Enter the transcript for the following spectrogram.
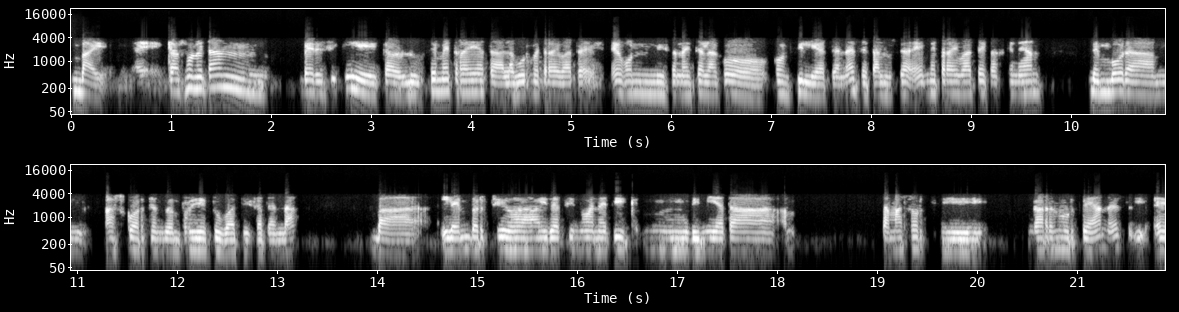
Bai, e, kasu honetan bereziki claro, luze metraia eta labur metrai bat egon izan naizelako konziliatzen, ez? Eta luze e, metrai batek azkenean denbora mm, asko hartzen duen proiektu bat izaten da. Ba, lehen bertsioa idatzi nuenetik mm, 2000 eta tamazortzi garren urtean, ez? E,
